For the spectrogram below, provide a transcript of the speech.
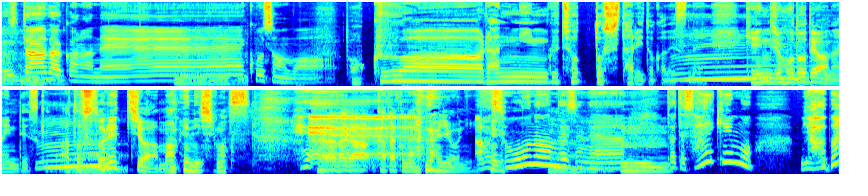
うん。歌だからね。うんコウさんは？僕はランニングちょっとしたりとかですね。健常ほどではないんですけうん。どあとストレッチはまめにします。体が硬くならないように。あそうなんですね、うん。だって最近もやばい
